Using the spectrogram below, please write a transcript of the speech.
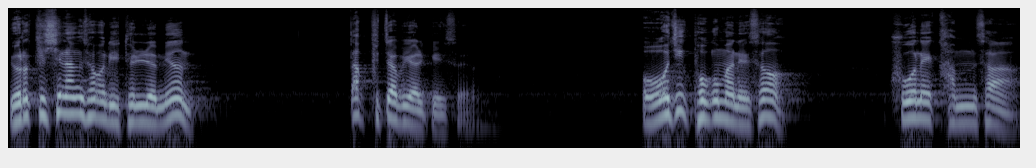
이렇게 신앙생활이 되려면 딱 붙잡아야 할 게 있어요. 오직 복음 안에서 구원의 감사,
